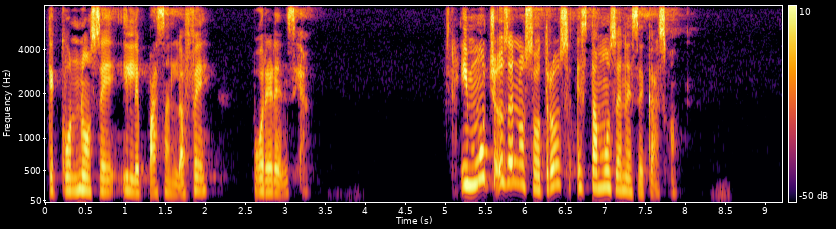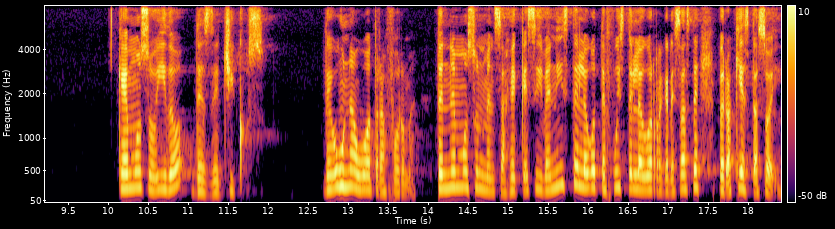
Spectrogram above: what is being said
que conoce y le pasan la fe por herencia. Y muchos de nosotros estamos en ese caso, que hemos oído desde chicos, de una u otra forma. Tenemos un mensaje que si veniste, luego te fuiste, luego regresaste, pero aquí estás hoy.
